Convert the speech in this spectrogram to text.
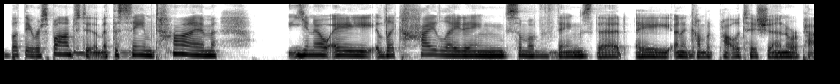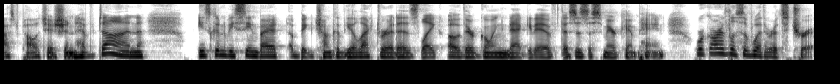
but they respond to them at the same time you know a like highlighting some of the things that a an incumbent politician or a past politician have done is going to be seen by a, a, big chunk of the electorate as like oh they're going negative. This is a smear campaign regardless of whether it's true.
